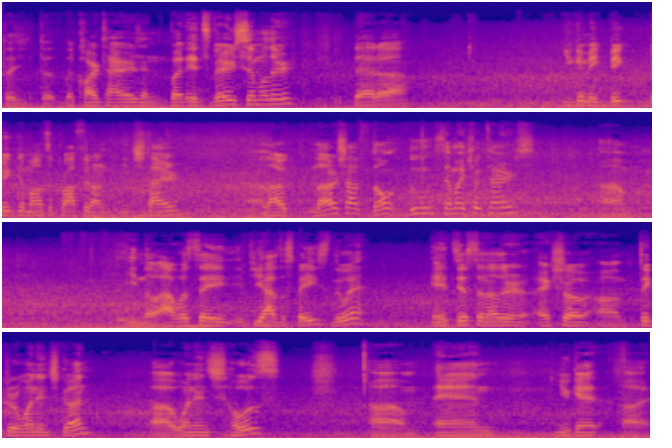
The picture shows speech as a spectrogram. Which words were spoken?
the the, the car tires and but it's very similar that uh, you can make big big amounts of profit on each tire a lot of, a lot of shops don't do semi truck tires. Um, you know, I would say if you have the space, do it. It's just another extra um, thicker one inch gun, uh, one inch hose, um, and you get uh,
